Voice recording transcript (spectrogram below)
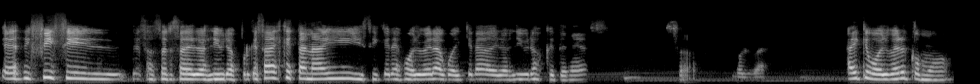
es difícil deshacerse de los libros, porque sabes que están ahí y si quieres volver a cualquiera de los libros que tenés, o sea, volver. Hay que volver como,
